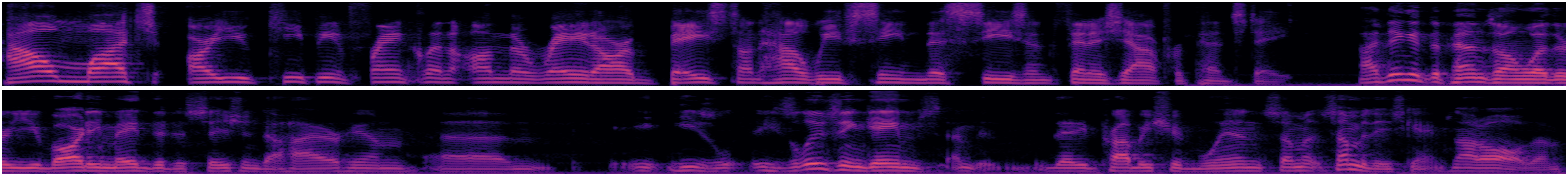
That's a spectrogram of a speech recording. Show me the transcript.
how much are you keeping Franklin on the radar based on how we've seen this season finish out for Penn State? I think it depends on whether you've already made the decision to hire him. Um, he's he's losing games that he probably should win. Some of, some of these games, not all of them.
